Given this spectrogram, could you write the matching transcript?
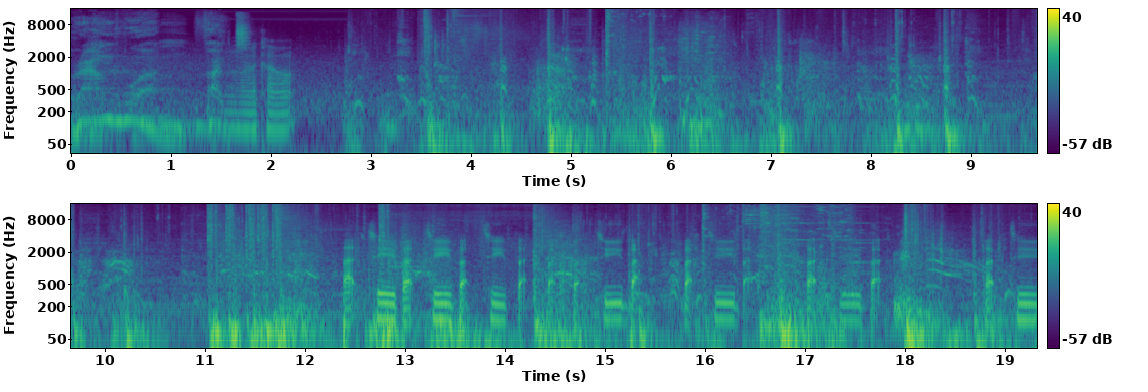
Round one, fight. Look out. Back two, back two, back two, back, back, back two, back, back two, back, back two, back, back two.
